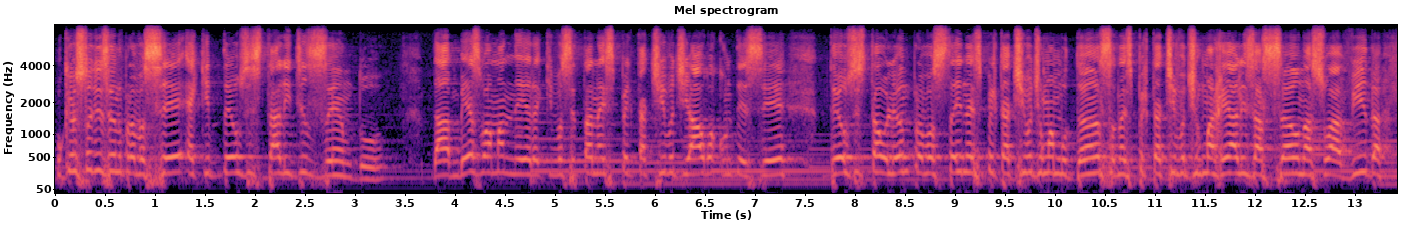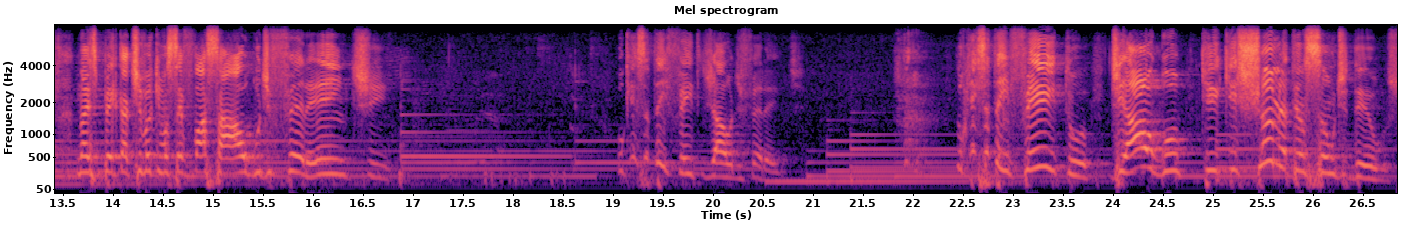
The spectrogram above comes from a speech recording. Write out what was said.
O que eu estou dizendo para você é que Deus está lhe dizendo da mesma maneira que você está na expectativa de algo acontecer, Deus está olhando para você na expectativa de uma mudança, na expectativa de uma realização na sua vida, na expectativa que você faça algo diferente. O que você tem feito de algo diferente? O que você tem feito de algo que, que chame a atenção de Deus?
